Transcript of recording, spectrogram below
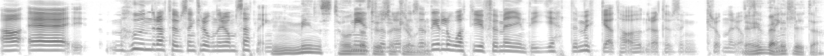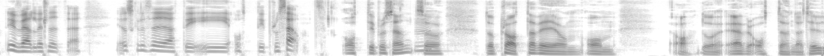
Ja, eh, 100 000 kronor i omsättning. Mm, Minst 100 000 Minst 100 000. kronor. Det låter ju för mig inte jättemycket att ha 100 000 kronor i Det är omsättning. väldigt lite. Det är väldigt lite. Jag skulle säga att det är 80 procent. 80 procent Mm. så då pratar vi om, om ja, då över 800 000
